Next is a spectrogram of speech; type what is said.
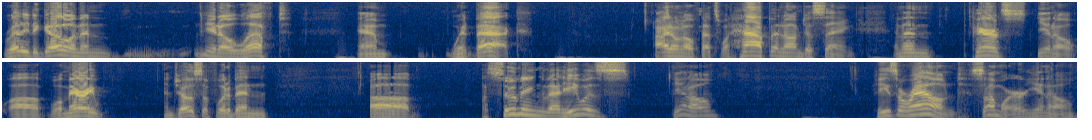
ready to go, and then, you know, left and went back. I don't know if that's what happened. I'm just saying. And then parents, you know, uh, well, Mary and Joseph would have been uh, assuming that he was, you know, he's around somewhere, you know.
